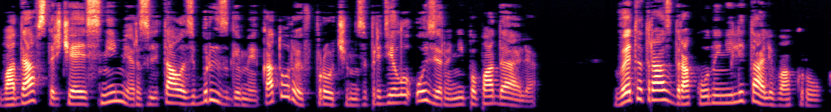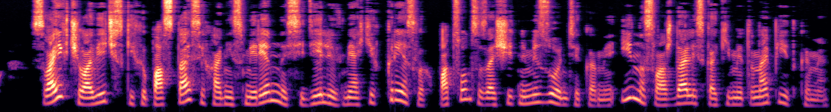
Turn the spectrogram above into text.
Вода, встречаясь с ними, разлеталась брызгами, которые, впрочем, за пределы озера не попадали. В этот раз драконы не летали вокруг. В своих человеческих ипостасях они смиренно сидели в мягких креслах под солнцезащитными зонтиками и наслаждались какими-то напитками,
